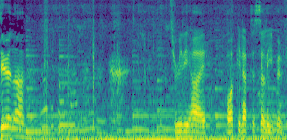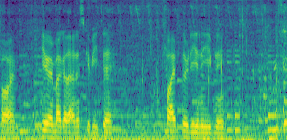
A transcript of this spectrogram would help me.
Do it, love. It's really high. Walking up to Salipit Farm here in Magallanes, Cavite. 5.30 in the evening.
